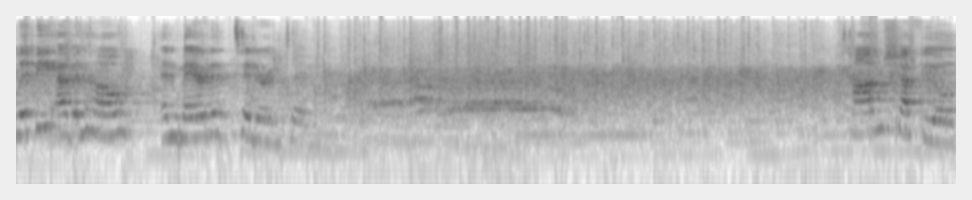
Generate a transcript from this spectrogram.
Libby Ebenho and Meredith Titterington. Tom Sheffield.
